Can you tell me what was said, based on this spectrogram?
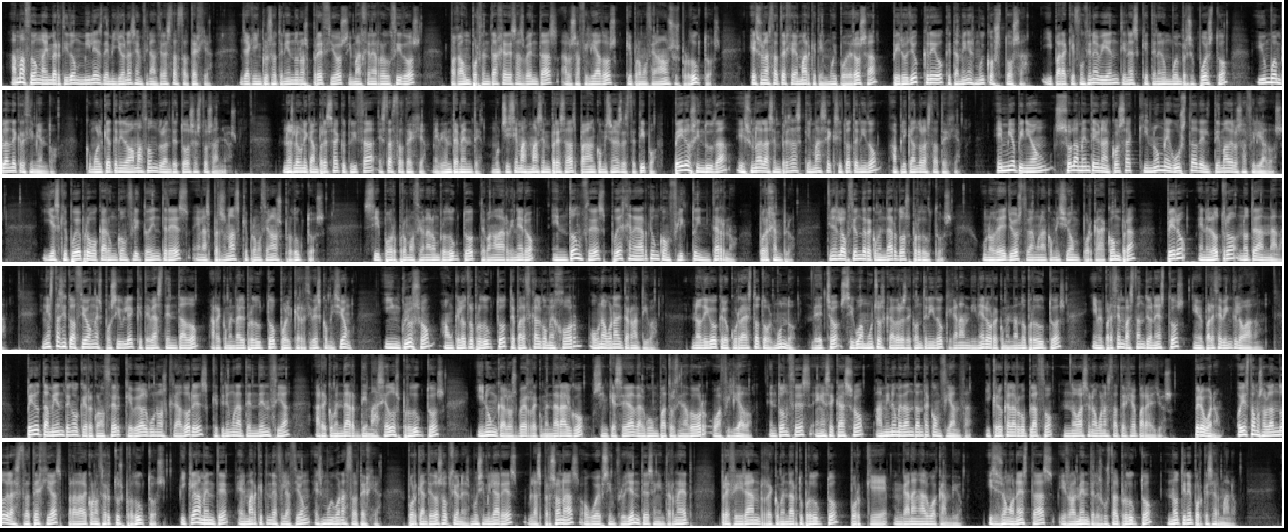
Amazon ha invertido miles de millones en financiar esta estrategia, ya que incluso teniendo unos precios y márgenes reducidos, pagaba un porcentaje de esas ventas a los afiliados que promocionaban sus productos. Es una estrategia de marketing muy poderosa, pero yo creo que también es muy costosa, y para que funcione bien tienes que tener un buen presupuesto y un buen plan de crecimiento, como el que ha tenido Amazon durante todos estos años. No es la única empresa que utiliza esta estrategia, evidentemente. Muchísimas más empresas pagan comisiones de este tipo, pero sin duda es una de las empresas que más éxito ha tenido aplicando la estrategia. En mi opinión, solamente hay una cosa que no me gusta del tema de los afiliados, y es que puede provocar un conflicto de interés en las personas que promocionan los productos. Si por promocionar un producto te van a dar dinero, entonces puede generarte un conflicto interno. Por ejemplo, tienes la opción de recomendar dos productos. Uno de ellos te dan una comisión por cada compra, pero en el otro no te dan nada. En esta situación es posible que te veas tentado a recomendar el producto por el que recibes comisión, incluso aunque el otro producto te parezca algo mejor o una buena alternativa. No digo que le ocurra esto a todo el mundo. De hecho, sigo a muchos creadores de contenido que ganan dinero recomendando productos y me parecen bastante honestos y me parece bien que lo hagan. Pero también tengo que reconocer que veo algunos creadores que tienen una tendencia a recomendar demasiados productos y nunca los ves recomendar algo sin que sea de algún patrocinador o afiliado. Entonces, en ese caso, a mí no me dan tanta confianza y creo que a largo plazo no va a ser una buena estrategia para ellos. Pero bueno, Hoy estamos hablando de las estrategias para dar a conocer tus productos y claramente el marketing de afiliación es muy buena estrategia, porque ante dos opciones muy similares, las personas o webs influyentes en Internet preferirán recomendar tu producto porque ganan algo a cambio. Y si son honestas y realmente les gusta el producto, no tiene por qué ser malo.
